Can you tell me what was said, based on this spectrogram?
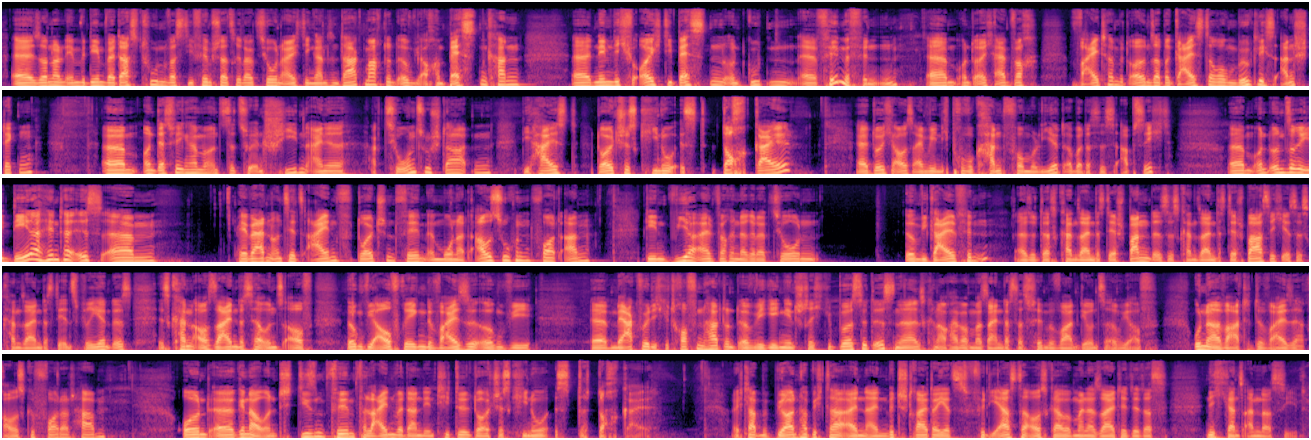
äh, sondern indem wir das tun, was die Filmstaatsredaktion eigentlich den ganzen Tag macht und irgendwie auch am besten kann, äh, nämlich für euch die besten und guten äh, Filme finden ähm, und euch einfach weiter mit unserer Begeisterung möglichst anstecken. Ähm, und deswegen haben wir uns dazu entschieden, eine Aktion zu starten, die heißt Deutsches Kino ist doch geil. Äh, durchaus ein wenig provokant formuliert, aber das ist Absicht. Ähm, und unsere Idee dahinter ist, ähm, wir werden uns jetzt einen deutschen Film im Monat aussuchen fortan, den wir einfach in der Redaktion irgendwie geil finden. Also das kann sein, dass der spannend ist, es kann sein, dass der spaßig ist, es kann sein, dass der inspirierend ist, es kann auch sein, dass er uns auf irgendwie aufregende Weise irgendwie äh, merkwürdig getroffen hat und irgendwie gegen den Strich gebürstet ist. Ne? Es kann auch einfach mal sein, dass das Filme waren, die uns irgendwie auf unerwartete Weise herausgefordert haben. Und äh, genau, und diesem Film verleihen wir dann den Titel Deutsches Kino ist doch geil. Ich glaube, mit Björn habe ich da einen, einen Mitstreiter jetzt für die erste Ausgabe meiner Seite, der das nicht ganz anders sieht.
